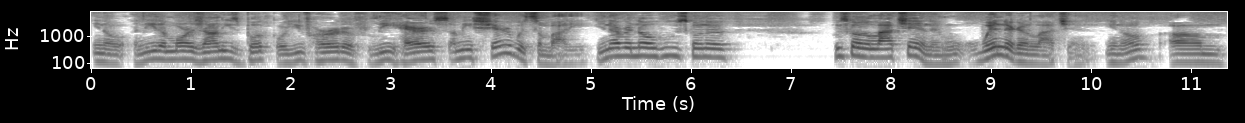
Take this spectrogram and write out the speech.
you know, Anita Moorjani's book or you've heard of Lee Harris, I mean, share it with somebody. You never know who's to who's to latch in and when they're to latch in, you know? Um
